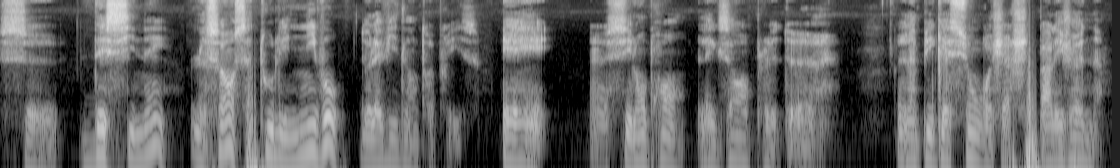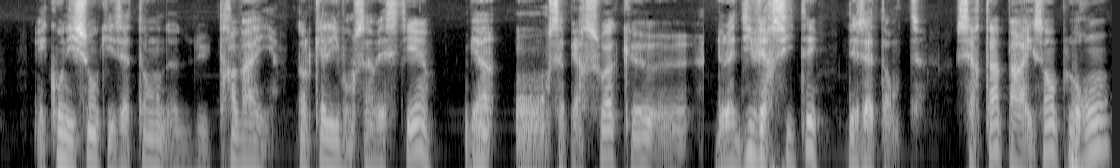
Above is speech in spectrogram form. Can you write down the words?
se dessiner le sens à tous les niveaux de la vie de l'entreprise. Et euh, si l'on prend l'exemple de l'implication recherchée par les jeunes et conditions qu'ils attendent du travail dans lequel ils vont s'investir, eh bien, on s'aperçoit que euh, de la diversité des attentes. Certains, par exemple, auront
